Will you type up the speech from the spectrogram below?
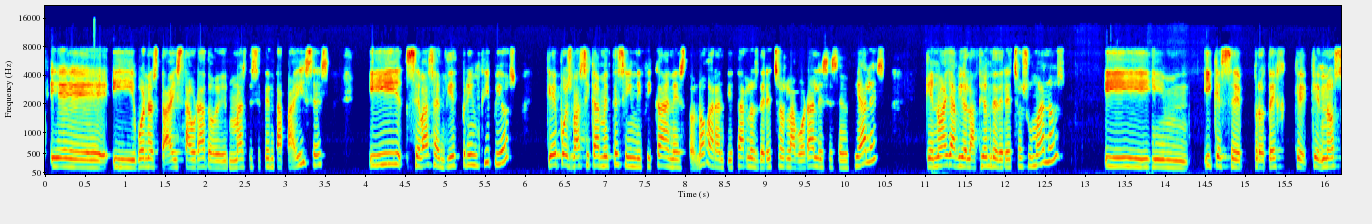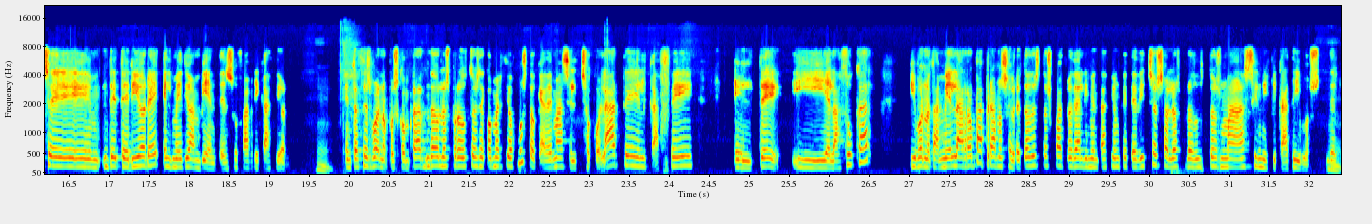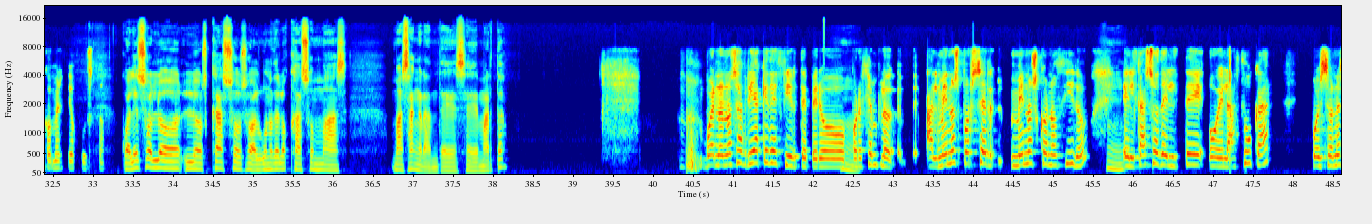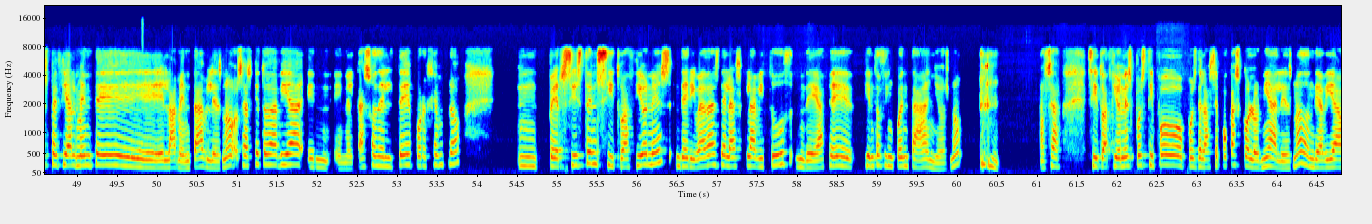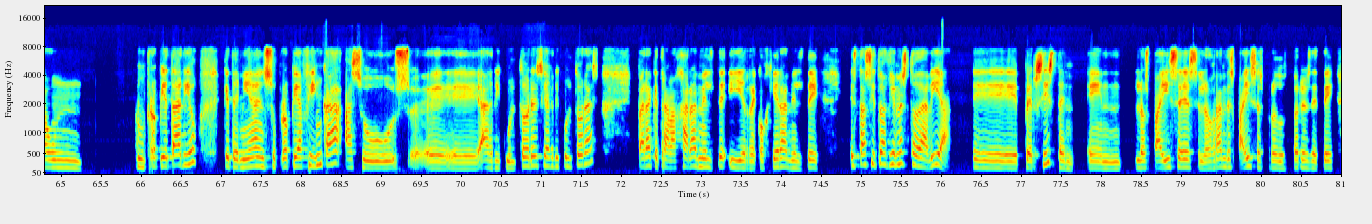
eh, y bueno, está instaurado en más de 70 países y se basa en 10 principios que pues básicamente significan esto, ¿no? Garantizar los derechos laborales esenciales, que no haya violación de derechos humanos y, que se protege, que, no se deteriore el medio ambiente en su fabricación. Hmm. Entonces, bueno, pues comprando los productos de comercio justo, que además el chocolate, el café, el té y el azúcar y bueno, también la ropa, pero vamos, sobre todo estos cuatro de alimentación que te he dicho son los productos más significativos del mm. comercio justo. ¿Cuáles son los, casos o algunos de los casos más, más sangrantes, eh, Marta? Bueno, no sabría qué decirte, pero mm. por ejemplo, al menos por ser menos conocido, mm. el caso del té o el azúcar, pues son especialmente lamentables, ¿no? O sea, es que todavía en, el caso del té, por ejemplo, persisten situaciones derivadas de la esclavitud de hace 150 años, ¿no? o sea, situaciones pues tipo pues de las épocas coloniales, ¿no? Donde había un, un propietario que tenía en su propia finca a sus eh, agricultores y agricultoras para que trabajaran el té y recogieran el té. Estas situaciones todavía eh, persisten en los países, en los grandes países productores de té,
